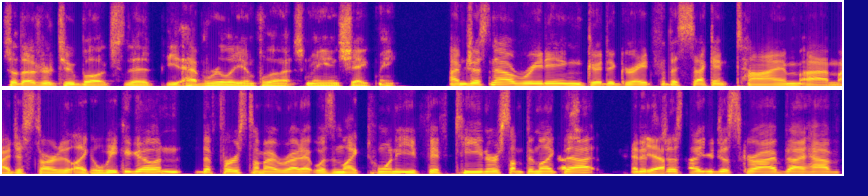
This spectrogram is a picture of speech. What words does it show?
so those are two books that have really influenced me and shaped me. I'm just now reading Good to Great for the second time. Um, I just started it like a week ago, and the first time I read it was in like 2015 or something like that. And it's just how you described. I have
